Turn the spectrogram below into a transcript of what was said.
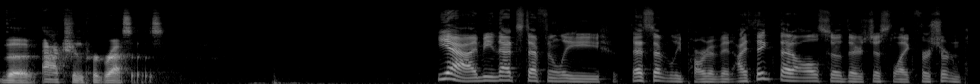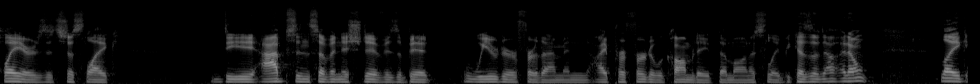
the action progresses. Yeah i mean that's definitely that's definitely part of it. I think that also there's just like for certain players it's just like the absence of initiative is a bit weirder for them and i prefer to accommodate them honestly because i don't like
